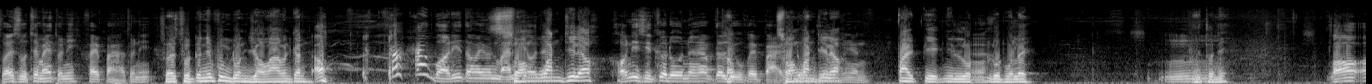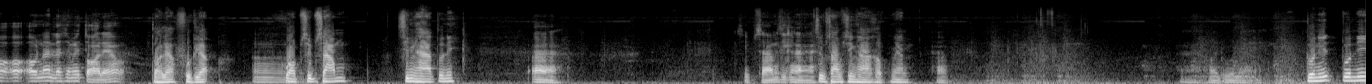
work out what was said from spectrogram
สวยสุดใช่ไหมตัวนี้ไฟป่าตัวนี้ สวยสุดอันนี้เพิ่งโดนเหยี่ยวมาเหมือนกันเอ้า บ่อนี้ทำไมมันหมันสองเดียวจังวันที่แล้ว ของนิสิตก็โดนนะครับตะหลิวไฟป่าก็สองวันที่แล้ว โดเดียเหมือนกันปลายปีกนี่หลุดหลุดหมดเลยอืมนี่ตัวนี้ อ๋อเอาเอาเอานั่นแล้วใช่ไหมต่อแล้วต่อแล้วฝึกแล้วอ่ากรอบสิบสามสิงหาตัวนี้ อ่า สิบสามสิงหาสิบสามสิงหาครับแมนครับอ่ามาดูหน่อยตัวนี้ตัวนี้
